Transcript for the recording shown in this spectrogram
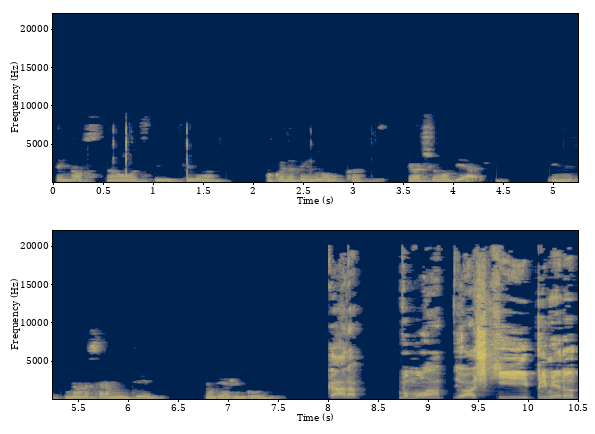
sem noção, assim. Uma coisa bem louca. Eu achei uma viagem. E não necessariamente uma viagem boa. Cara, vamos lá. Eu acho que, primeiro,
